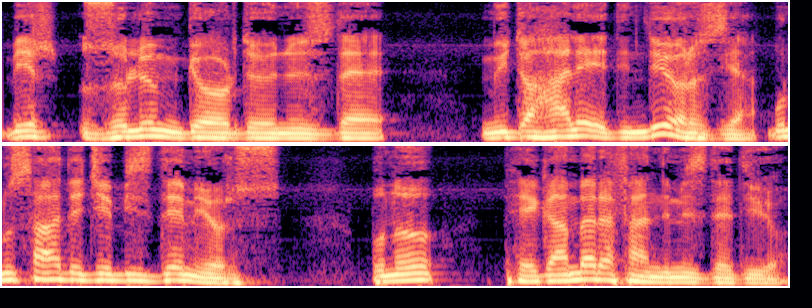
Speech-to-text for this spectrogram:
bir zulüm gördüğünüzde müdahale edin diyoruz ya. Bunu sadece biz demiyoruz. Bunu Peygamber Efendimiz de diyor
